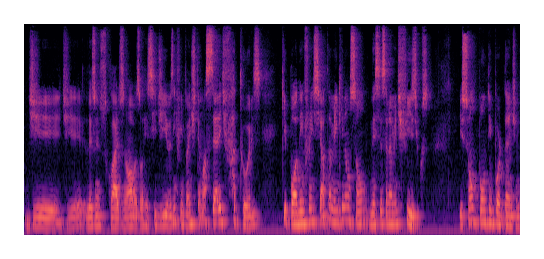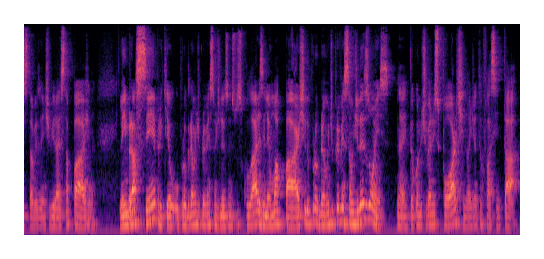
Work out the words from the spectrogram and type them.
de, de lesões musculares novas ou recidivas, enfim, então a gente tem uma série de fatores que podem influenciar também que não são necessariamente físicos. Isso é um ponto importante antes talvez a gente virar essa página. Lembrar sempre que o programa de prevenção de lesões musculares ele é uma parte do programa de prevenção de lesões. Né? Então, quando estiver no esporte, não adianta eu falar assim, tá,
